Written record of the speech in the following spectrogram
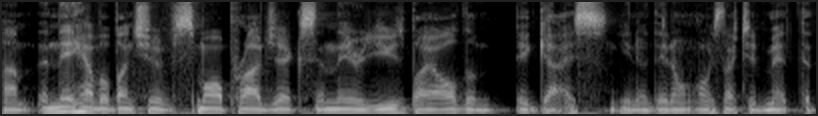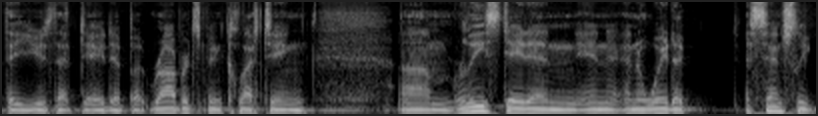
um, and they have a bunch of small projects and they're used by all the big guys. You know, they don't always like to admit that they use that data, but Robert's been collecting um, release data in, in, in, a way to essentially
